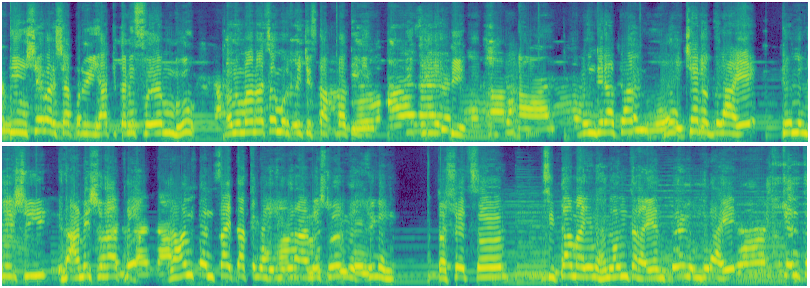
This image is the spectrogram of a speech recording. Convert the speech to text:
तीनशे वर्षापूर्वी या ठिकाणी स्वयंभू हनुमानाच्या मूर्तीची स्थापना केली. ती मूर्ती मंदिराचा मुख्य बाजूला आहे. ते म्हणजे श्री रामेश्वराचं रामपंचायताचं मंदिर रामेश्वर तसेच सीतामायन हनुमंत हनुमंतराय मंदिर आहे. अत्यंत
